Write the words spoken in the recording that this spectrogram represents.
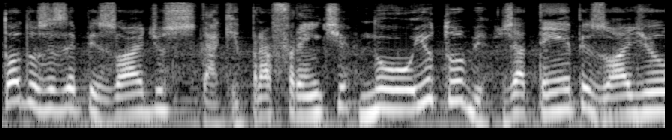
todos os episódios daqui para frente no YouTube. Já tem episódio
